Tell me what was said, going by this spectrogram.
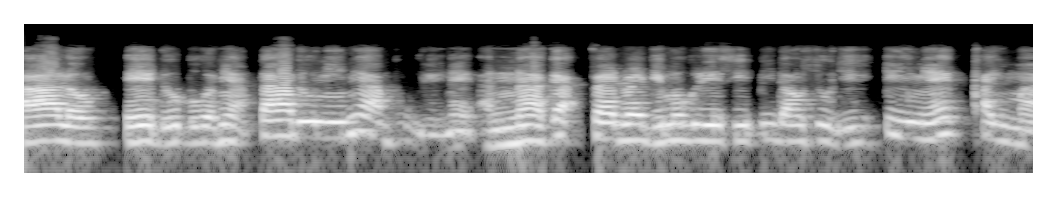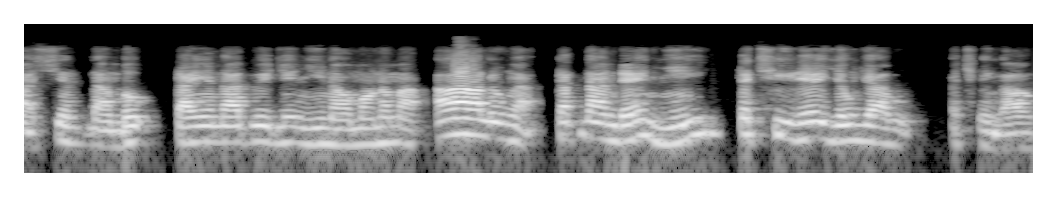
အားလုံးအေဒူပူအမြတာဒူညီမျှမှုတွေနဲ့အနာဂတ် Federal Democracy ပြည်ထောင်စုကြီးတည်မြဲခိုင်မာရှင်သန်ဖို့တိုင်းရင်းသားတွေချင်းညီနောင်မောင်နှမအားလုံးကတတန်တဲ့ညီတချီတဲ့ယုံကြဖို့အချိန်ကောင်း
